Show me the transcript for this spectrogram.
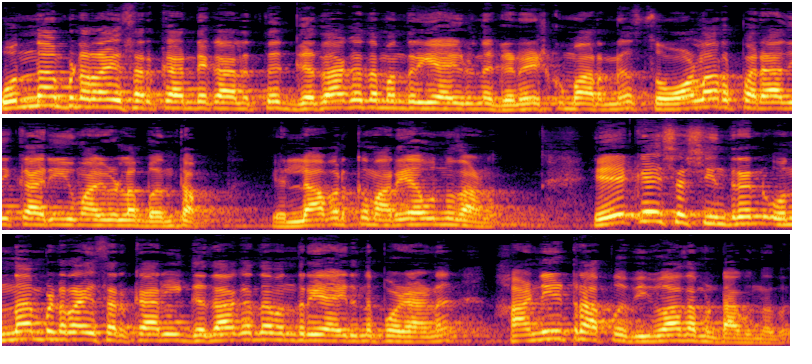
ഒന്നാം പിണറായി സർക്കാരിന്റെ കാലത്ത് ഗതാഗത മന്ത്രിയായിരുന്ന ഗണേഷ് കുമാറിന് സോളാർ പരാതിക്കാരിയുമായുള്ള ബന്ധം എല്ലാവർക്കും അറിയാവുന്നതാണ്. എ കെ ശശീന്ദ്രൻ ഒന്നാം പിണറായി സർക്കാരിൽ ഗതാഗത മന്ത്രിയായിരുന്നപ്പോഴാണ് ഹണി ട്രാപ്പ് വിവാദമുണ്ടാകുന്നത്.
